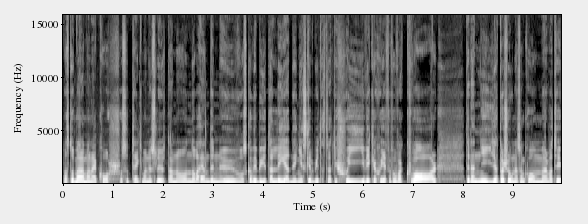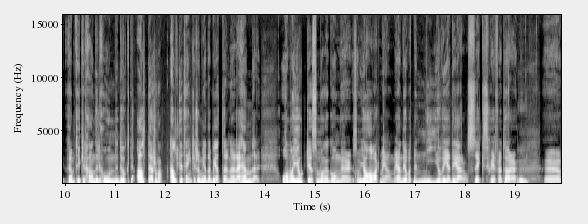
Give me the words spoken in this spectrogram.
man står med armarna i kors och så tänker man nu slutar någon och vad händer nu och ska vi byta ledning? Ska vi byta strategi? Vilka chefer får vara kvar? Den här nya personen som kommer, vem tycker han eller hon är duktig? Allt det här som man alltid tänker som medarbetare när det där händer. Och har man gjort det så många gånger som jag har varit med om, jag har jobbat med nio vd och sex chefredaktörer, mm. Eh,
